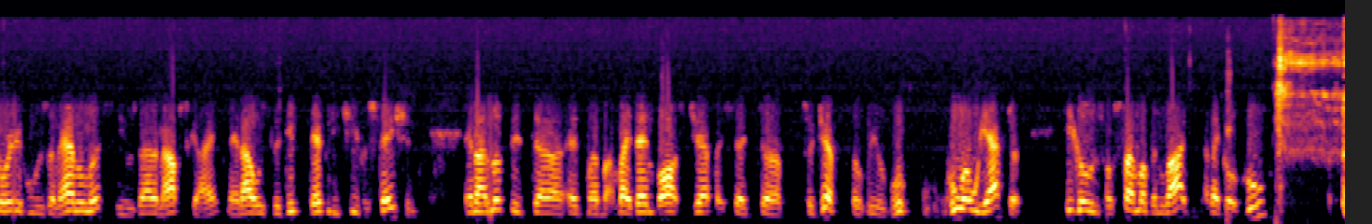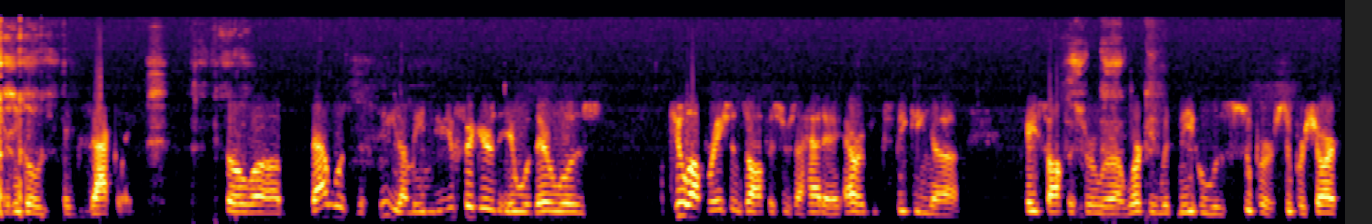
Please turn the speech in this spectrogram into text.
Scheuer, who was an analyst. He was not an ops guy, and I was the de- deputy chief of station. And I looked at uh, at my, my then boss Jeff. I said, uh, "So Jeff, so we, who who are we after?" He goes, "Osama bin Laden." And I go, "Who?" and he goes, "Exactly." So uh, that was the seed. I mean, you figured it was, there was two operations officers. I had an Arabic-speaking uh, case officer uh, working with me who was super super sharp,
